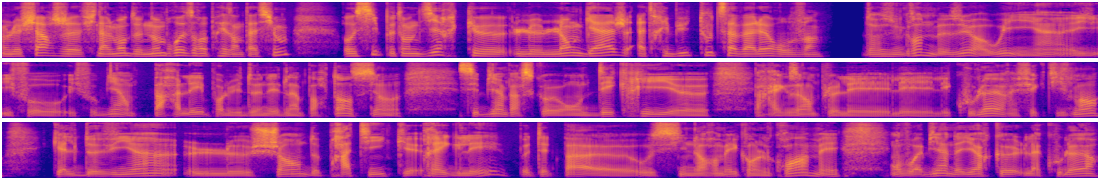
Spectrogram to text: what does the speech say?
On le charge finalement de nombreuses représentations. Aussi peut-on dire que le langage attribue toute sa valeur au vin. Dans une grande mesure, oui. Hein. Il, faut, il faut bien en parler pour lui donner de l'importance. C'est bien parce qu'on décrit, euh, par exemple, les, les, couleurs, effectivement, qu'elle devient le champ de pratique réglé, peut-être pas euh, aussi normé qu'on le croit, mais on voit bien d'ailleurs que la couleur,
